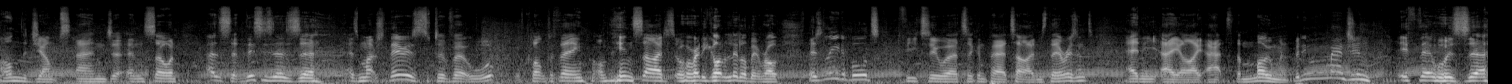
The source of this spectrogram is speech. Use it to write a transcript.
on the jumps and uh, and so on. As I said, this is as uh, as much. There is sort of a whoop, we've clonked a thing on the inside. It's already got a little bit wrong. There's leaderboards for you to uh, to compare times. There isn't any AI at the moment. But imagine if there was. Uh,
